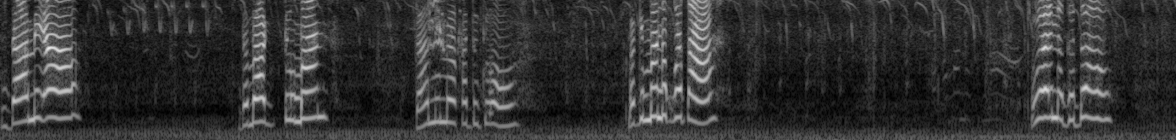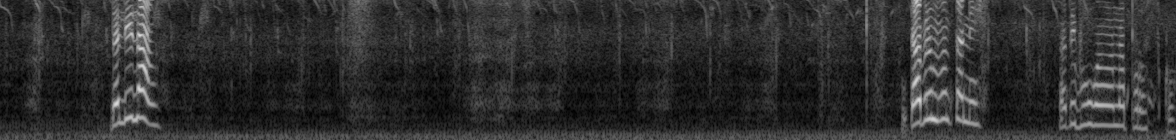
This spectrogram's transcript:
Ang dami ah. Damagtuman. Dami mga kadugo oh. Maging manok na ta. Wala na daw. Dali lang. Tabi mo tan eh. Pati bunga nga na pros ko.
